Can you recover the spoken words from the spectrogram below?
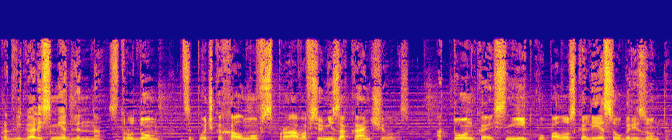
Продвигались медленно, с трудом. Цепочка холмов справа все не заканчивалась, а тонкая, с нитку, полоска леса у горизонта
